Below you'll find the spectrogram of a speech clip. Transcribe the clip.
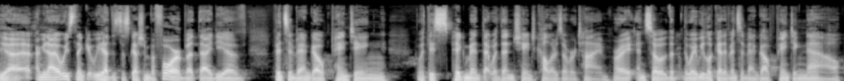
yeah, I mean, I always think we had this discussion before, but the idea of Vincent van Gogh painting with this pigment that would then change colors over time, right? And so the, the way we look at a Vincent van Gogh painting now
